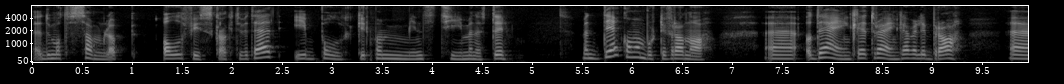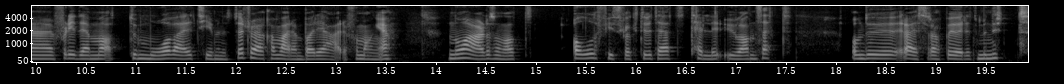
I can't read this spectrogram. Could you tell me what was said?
eh, du måtte samle opp all fysisk aktivitet i bolker på minst ti minutter. Men det går man bort ifra nå. Eh, og det egentlig, tror jeg egentlig er veldig bra. Eh, fordi det med at du må være ti minutter, tror jeg kan være en barriere for mange. Nå er det sånn at all fysisk aktivitet teller uansett. Om du reiser deg opp og gjør et minutt,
